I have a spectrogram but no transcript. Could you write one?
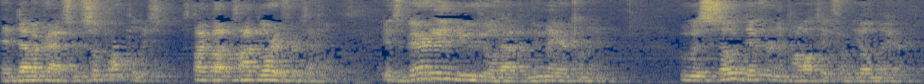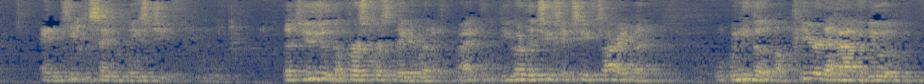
and Democrats who support police. Let's talk about Todd Gloria, for example. It's very unusual to have a new mayor come in who is so different in politics from the old mayor and keep the same police chief. That's usually the first person they get rid of, right? You go to the chief, say, Chief, sorry, but we need to appear to have a new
